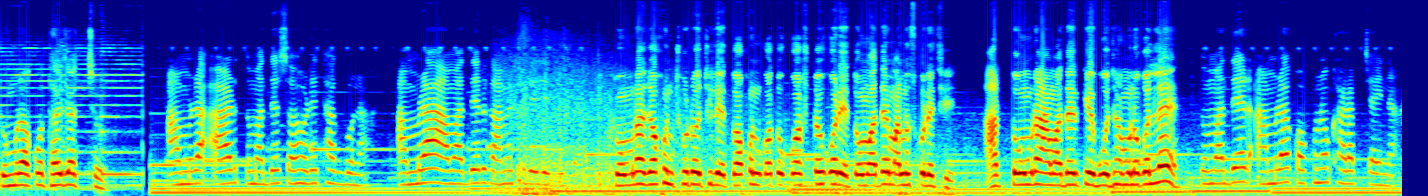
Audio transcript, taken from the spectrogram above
তোমরা কোথায় যাচ্ছ? আমরা আর তোমাদের শহরে থাকব না। আমরা আমাদের গ্রামে ফিরে যেতে চাই। তোমরা যখন ছোট ছিলে তখন কত কষ্ট করে তোমাদের মানুষ করেছি। আর তোমরা আমাদেরকে বোঝা মনে করলে? তোমাদের আমরা কখনো খারাপ চাই না।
